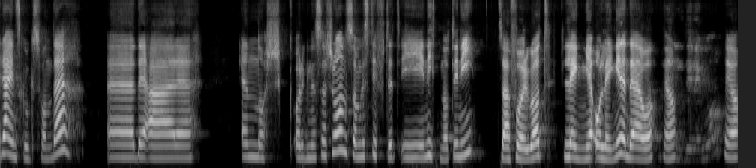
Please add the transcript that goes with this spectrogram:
Regnskogsfondet, eh, det er eh, en norsk organisasjon som ble stiftet i 1989. Så det har foregått lenge og lenger det òg. Ja. Ja.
